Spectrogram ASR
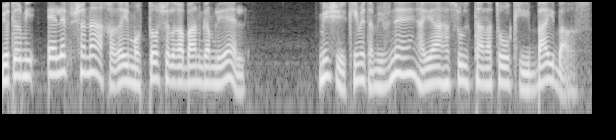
יותר מאלף שנה אחרי מותו של רבן גמליאל. מי שהקים את המבנה היה הסולטן הטורקי בייברס.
